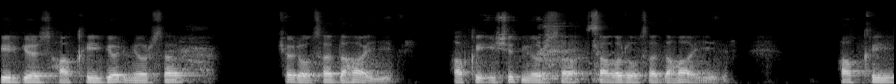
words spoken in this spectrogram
bir göz hakkı görmüyorsa, kör olsa daha iyidir. Hakkı işitmiyorsa, sağır olsa daha iyidir. Hakkı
